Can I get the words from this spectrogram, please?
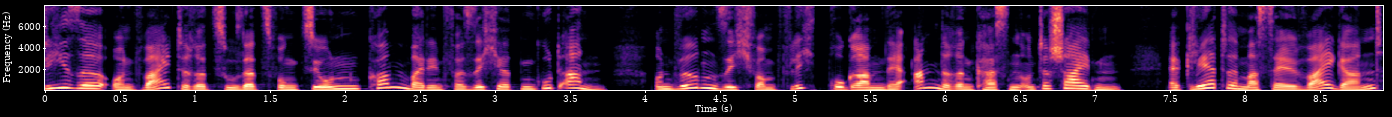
Diese und weitere Zusatzfunktionen kommen bei den Versicherten gut an und würden sich vom Pflichtprogramm der anderen Kassen unterscheiden, erklärte Marcel Weigand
